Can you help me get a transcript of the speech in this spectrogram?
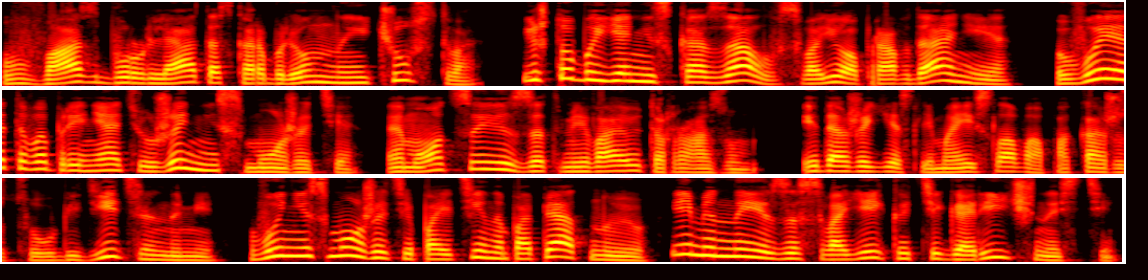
В вас бурлят оскорбленные чувства, и что бы я ни сказал в свое оправдание, вы этого принять уже не сможете. Эмоции затмевают разум. И даже если мои слова покажутся убедительными, вы не сможете пойти на попятную именно из-за своей категоричности.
